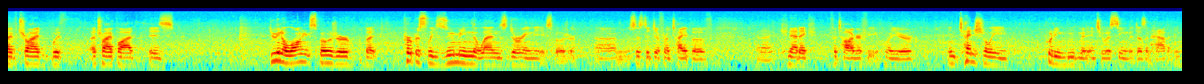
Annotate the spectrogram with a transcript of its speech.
I've tried with a tripod is doing a long exposure, but purposely zooming the lens during the exposure. Um, it's just a different type of uh, kinetic photography where you're intentionally putting movement into a scene that doesn't have any.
